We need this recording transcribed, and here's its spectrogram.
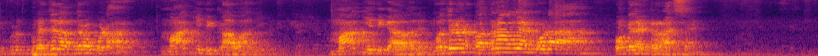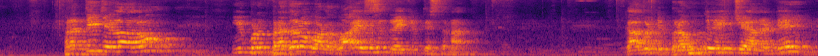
ఇప్పుడు ప్రజలందరూ కూడా మాకు ఇది కావాలి. మాకు ఇది కావాలి. ముద్రగడ పద్మనాభం గారు కూడా ఒక లెటర్ రాశారు. ప్రతి జిల్లాలో ఇప్పుడు ప్రజలు వాళ్ళ వాయిస్ని రేకెత్తిస్తున్నారు. కాబట్టి ప్రభుత్వం ఏం చేయాలంటే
